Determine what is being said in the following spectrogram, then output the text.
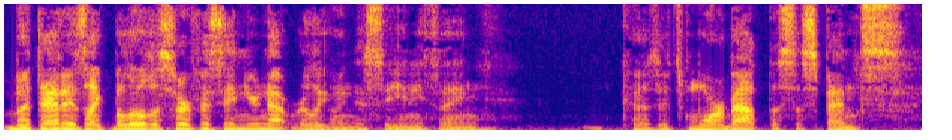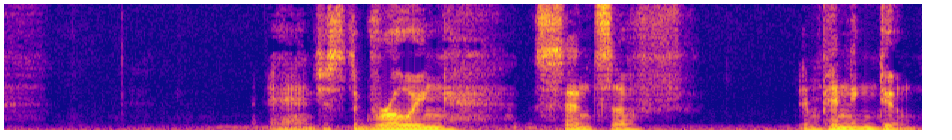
but that is like below the surface, and you're not really going to see anything because it's more about the suspense and just the growing sense of impending doom.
